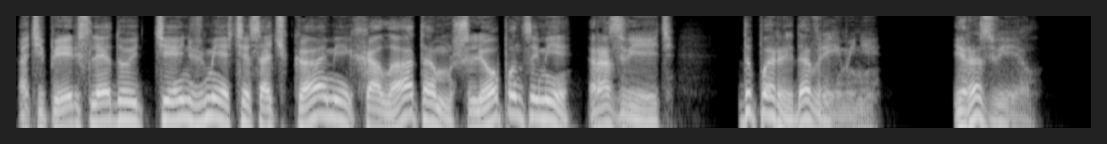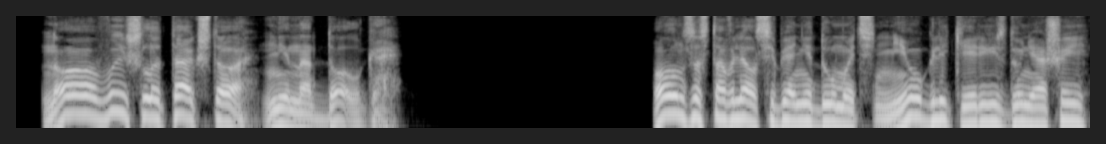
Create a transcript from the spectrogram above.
а теперь следует тень вместе с очками, халатом, шлепанцами развеять. До поры до времени». И развеял. Но вышло так, что ненадолго. Он заставлял себя не думать ни о Гликерии с Дуняшей,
